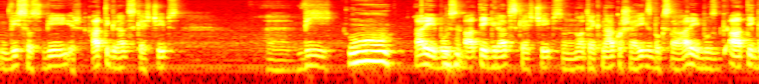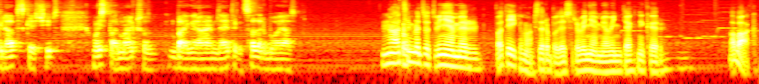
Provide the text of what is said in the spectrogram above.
Visos V ir atigrafiskais čips. Eh, V U arī būs atigrafiskais čips. Un noteikti nākošajā Xboxā arī būs atigrafiskais čips. Un vispār Microsoft baigi ar AMD tagad sadarbojās. Nu, acīm redzot, viņiem ir patīkamāk sadarboties ar viņiem, jo viņa tehnika ir labāka.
